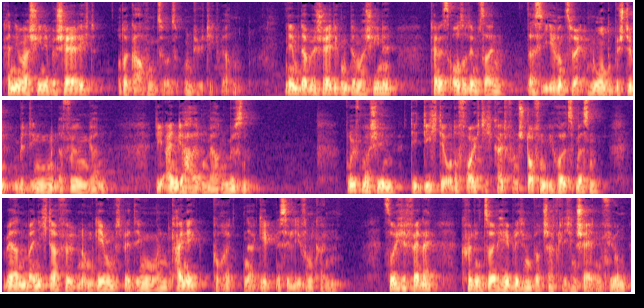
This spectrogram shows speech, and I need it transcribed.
kann die Maschine beschädigt oder gar funktionsuntüchtig werden. Neben der Beschädigung der Maschine kann es außerdem sein, dass sie ihren Zweck nur unter bestimmten Bedingungen erfüllen kann, die eingehalten werden müssen. Prüfmaschinen, die Dichte oder Feuchtigkeit von Stoffen wie Holz messen, werden bei nicht erfüllten Umgebungsbedingungen keine korrekten Ergebnisse liefern können. Solche Fälle können zu erheblichen wirtschaftlichen Schäden führen,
